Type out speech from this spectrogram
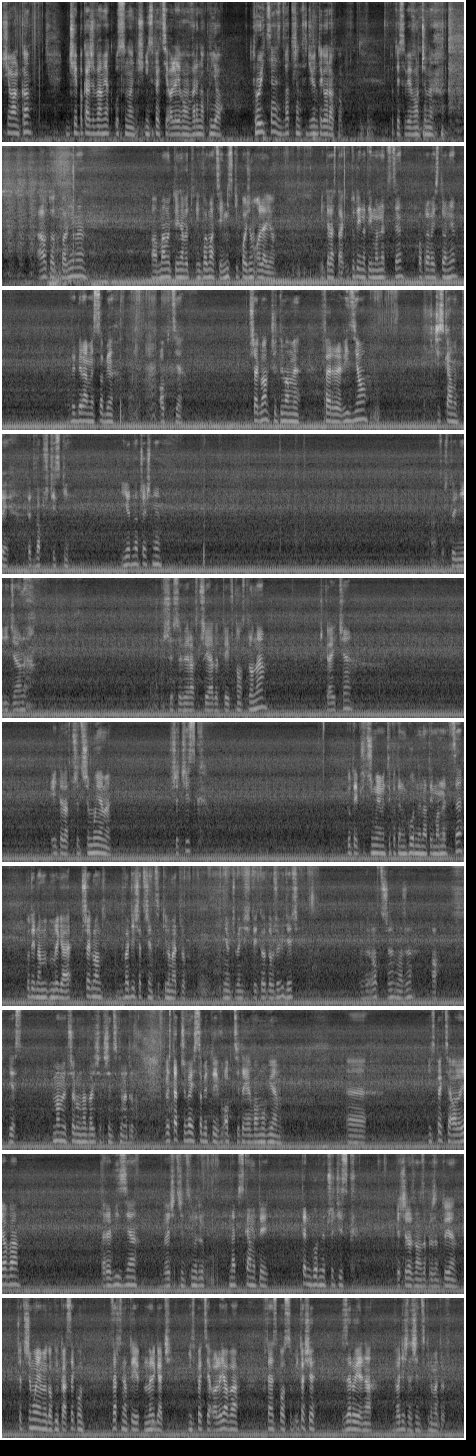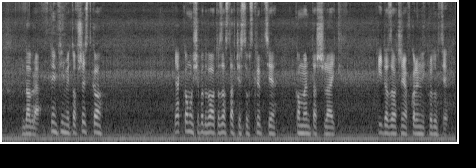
Siemanko. Dzisiaj pokażę Wam jak usunąć inspekcję olejową w Renault Clio trójce z 2009 roku. Tutaj sobie włączymy auto, odpalimy. O, mamy tutaj nawet informację, niski poziom oleju. I teraz tak, tutaj na tej manetce po prawej stronie wybieramy sobie opcję przegląd, czyli tu mamy Fair Rewizją. Wciskamy tutaj te dwa przyciski jednocześnie. A coś tutaj nie idzie, ale jeszcze sobie raz przyjadę tutaj w tą stronę. Czekajcie. I teraz przytrzymujemy przycisk. Tutaj przytrzymujemy tylko ten górny na tej manetce. Tutaj nam mryga przegląd 20 tysięcy kilometrów. Nie wiem, czy będzie się tutaj to dobrze widzieć. Ostrze może. O, jest. Mamy przegląd na 20 tysięcy kilometrów. Wystarczy wejść sobie tutaj w opcję, tak jak Wam mówiłem. E, inspekcja olejowa. Rewizja 20 tysięcy kilometrów. Naciskamy tutaj ten górny przycisk. Jeszcze raz Wam zaprezentuję. Przytrzymujemy go kilka sekund. Zacznie nam tutaj mrygać inspekcja olejowa w ten sposób i to się zeruje na 20 tysięcy kilometrów. Dobra, w tym filmie to wszystko. Jak komuś się podobało, to zostawcie subskrypcję, komentarz, like i do zobaczenia w kolejnych produkcjach.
